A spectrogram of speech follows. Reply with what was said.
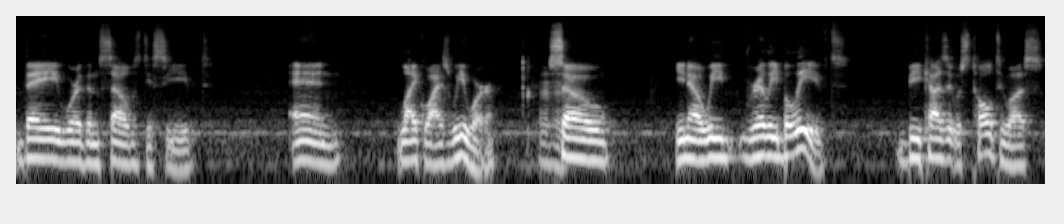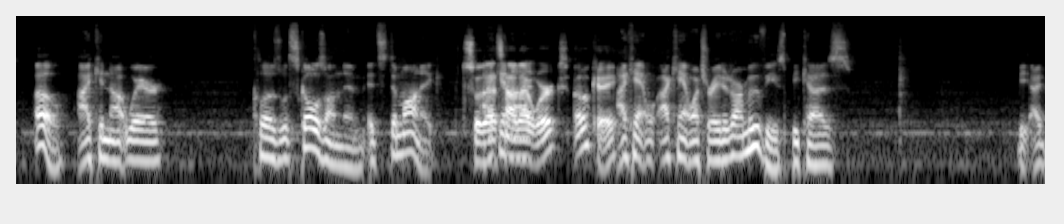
they were themselves deceived, and likewise we were. Mm-hmm. So, you know, we really believed because it was told to us. Oh, I cannot wear clothes with skulls on them. It's demonic. So that's how that works okay I can't I can't watch rated R movies because I,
